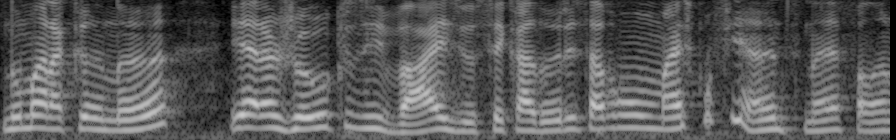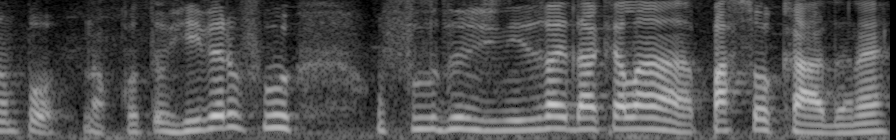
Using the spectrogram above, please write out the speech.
no Maracanã, e era jogo que os rivais e os secadores estavam mais confiantes, né? Falando, pô, não, contra o River o Flu, o Flu do Diniz vai dar aquela paçocada, né?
